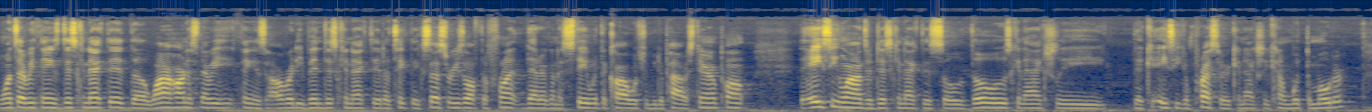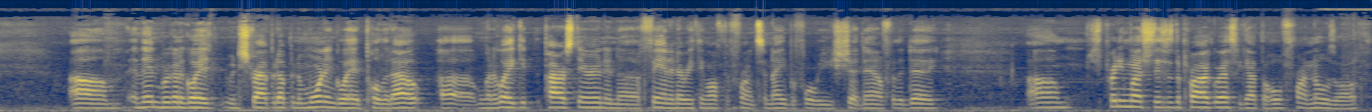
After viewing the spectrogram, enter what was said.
Once everything's disconnected, the wire harness and everything has already been disconnected. I'll take the accessories off the front that are going to stay with the car, which will be the power steering pump. The AC lines are disconnected, so those can actually, the AC compressor can actually come with the motor. Um, and then we're going to go ahead and strap it up in the morning, go ahead pull it out. Uh, I'm going to go ahead and get the power steering and the fan and everything off the front tonight before we shut down for the day. Um, pretty much this is the progress. We got the whole front nose off.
